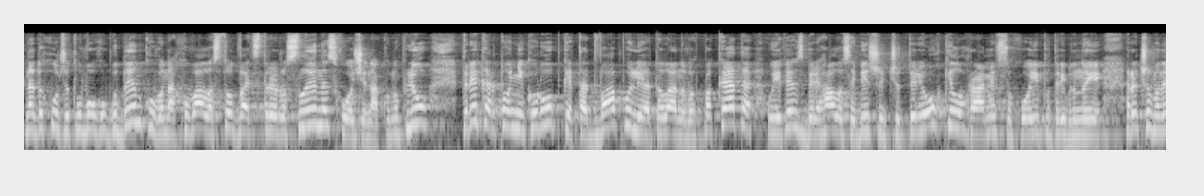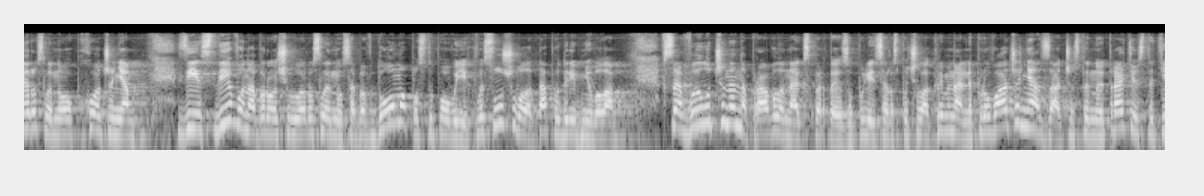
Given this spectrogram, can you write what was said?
На даху житлового будинку вона ховала 123 рослини, схожі на коноплю, три картонні коробки та два поліетиленових пакети, у яких зберігалося більше 4 кілограмів сухої потрібної речовини рослинного походження. З її слів, вона вирощувала рослини у себе вдома, поступово їх висушувала та подрібнювала. Все вилучене направили на експертизу. Поліція розпочала кримінальне провадження за частиною 3 статті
